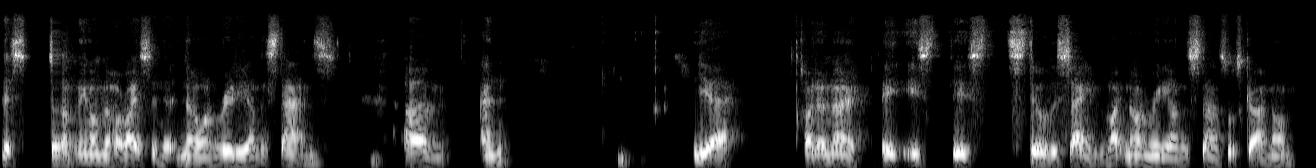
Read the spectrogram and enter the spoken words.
there's something on the horizon that no one really understands, um, and yeah, I don't know. It, it's it's still the same. Like no one really understands what's going on.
